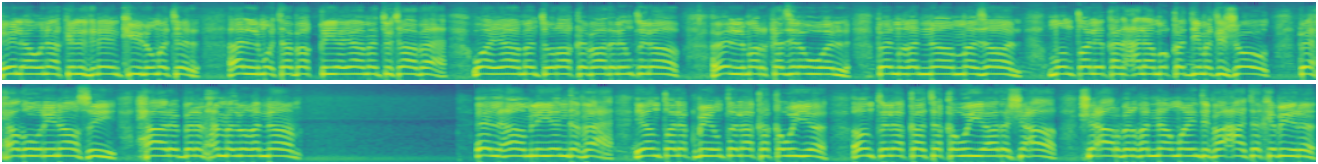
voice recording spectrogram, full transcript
إلى هناك الاثنين كيلو متر المتبقية. يا من تتابع ويا من تراقب هذا الانطلاق. المركز الأول بن غنام ما زال منطلقا على مقدمة الشوط بحضور ناصي حارب بن محمد بن غنام. الهاملي يندفع ينطلق بانطلاقة قوية. انطلاقاته قوية هذا الشعار شعار بن غنام واندفاعاته كبيرة.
